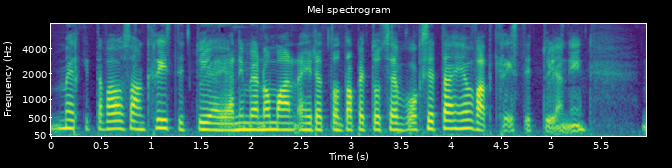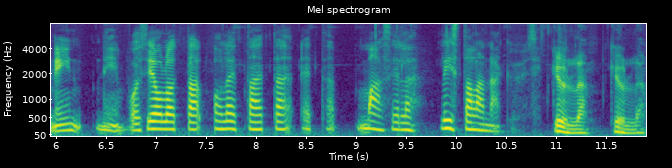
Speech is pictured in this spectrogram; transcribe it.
merkittävä osa on kristittyjä ja nimenomaan heidät on tapettu sen vuoksi, että he ovat kristittyjä, niin, niin, niin voisi olettaa, olettaa, että, että maa siellä listalla näkyy sitten. Kyllä, kyllä.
